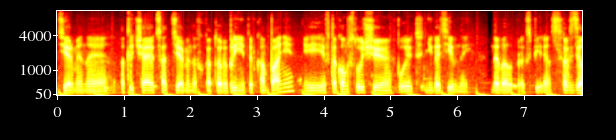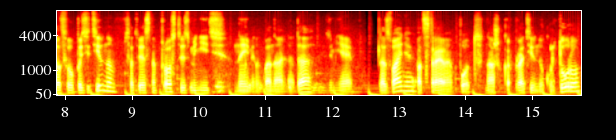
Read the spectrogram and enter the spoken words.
термины отличаются от терминов, которые приняты в компании, и в таком случае будет негативный developer experience. Как сделать его позитивным? Соответственно, просто изменить нейминг банально, да, изменяем название, подстраиваем под нашу корпоративную культуру,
